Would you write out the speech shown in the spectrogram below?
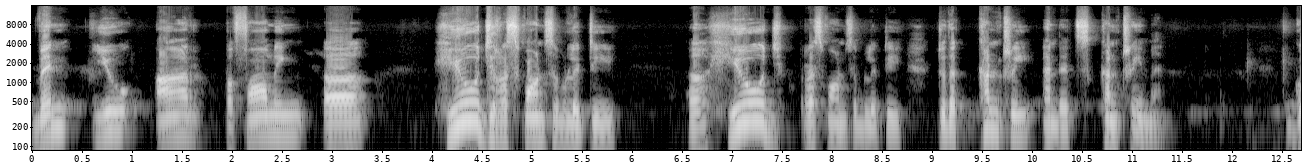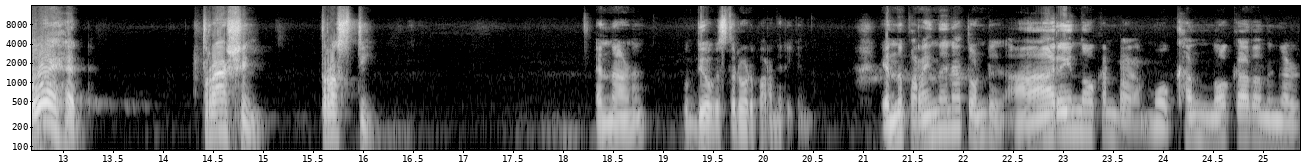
when you are performing a huge responsibility a huge responsibility to the country and its countrymen go ahead thrashing thirsty എന്നാണ് ഉദ്യോഗസ്ഥരോട് പറഞ്ഞിരിക്കുന്നത്. എന്ന് പറയുന്നതിനകത്തുണ്ട്. ആരെയും നോക്കണ്ട മുഖം നോക്കാതെ നിങ്ങൾ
